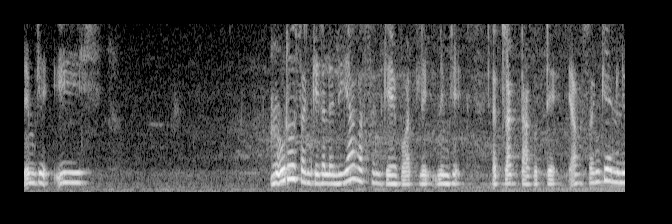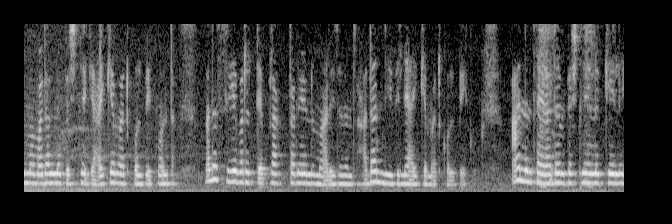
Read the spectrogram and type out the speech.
ನಿಮಗೆ ಈ ಮೂರು ಸಂಖ್ಯೆಗಳಲ್ಲಿ ಯಾವ ಸಂಖ್ಯೆಯ ಬಾಟ್ಲಿ ನಿಮಗೆ ಅಟ್ರಾಕ್ಟ್ ಆಗುತ್ತೆ, ಯಾವ ಸಂಖ್ಯೆಯನ್ನು ನಿಮ್ಮ ಮೊದಲನೇ ಪ್ರಶ್ನೆಗೆ ಆಯ್ಕೆ ಮಾಡಿಕೊಳ್ಬೇಕು ಅಂತ ಮನಸ್ಸಿಗೆ ಬರುತ್ತೆ ಪ್ರಾರ್ಥನೆಯನ್ನು ಮಾಡಿದ ನಂತರ ಅದನ್ನು ನೀವಿಲ್ಲಿ ಆಯ್ಕೆ ಮಾಡಿಕೊಳ್ಬೇಕು. ಆ ನಂತರ ಎರಡನೇ ಪ್ರಶ್ನೆಯನ್ನು ಕೇಳಿ.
